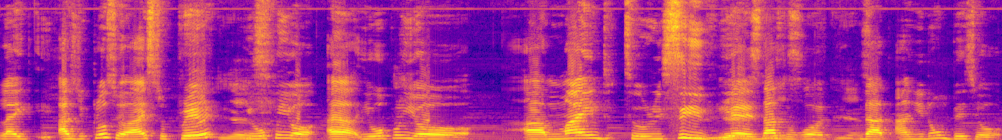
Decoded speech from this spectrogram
Like as you close your eyes to pray, Yes. you open your uh you open your uh mind to receive. Yes, Yes, that's yes, the word. yes. That and you don't base your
